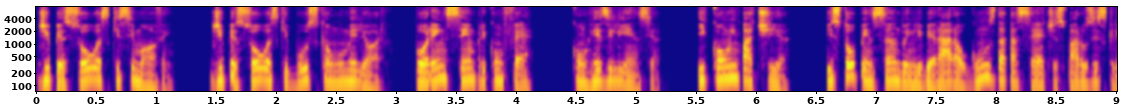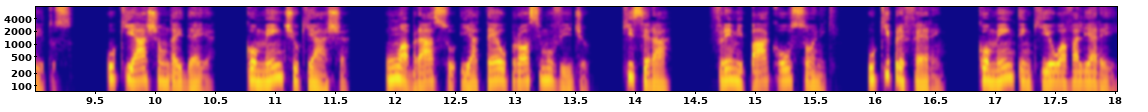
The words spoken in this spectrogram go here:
De pessoas que se movem. De pessoas que buscam o melhor. Porém sempre com fé. Com resiliência. e com empatia. Estou pensando em liberar alguns datasets para os inscritos. O que acham da ideia? Comente o que acha. Um abraço e até o próximo vídeo. Que será? Frame Pack ou Sonic? O que preferem? Comentem que eu avaliarei.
